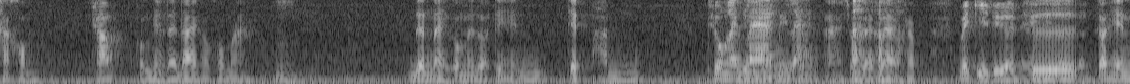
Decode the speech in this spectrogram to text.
ค่าคอมครับ ผมเห็นรายได้เขาเข้ามา อืม เดือนไหนก็ไม่รู้ที่เห็นเจ็ดพันช่วงแรก ๆ นี่แหละช่วงอ่าช่วงแรก ๆ ครับ ไม่กี่เดือนเองคือที่เริ่มต้นก็เห็น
